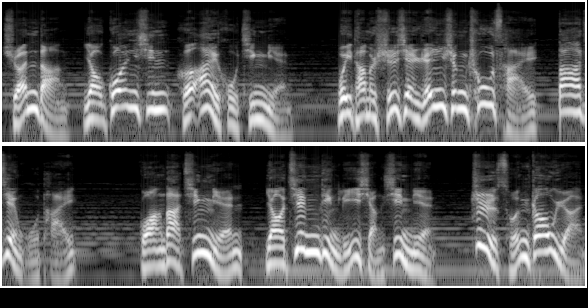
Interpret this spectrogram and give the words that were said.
全党要关心和爱护青年，为他们实现人生出彩搭建舞台。广大青年要坚定理想信念，志存高远，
